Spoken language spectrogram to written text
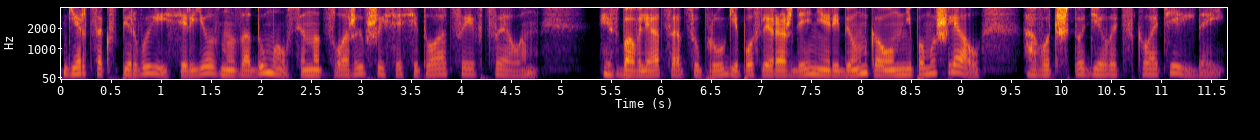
герцог впервые серьезно задумался над сложившейся ситуацией в целом. Избавляться от супруги после рождения ребенка он не помышлял, а вот что делать с Клотильдой?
